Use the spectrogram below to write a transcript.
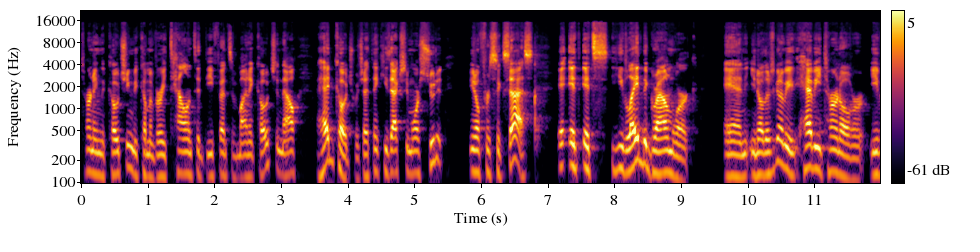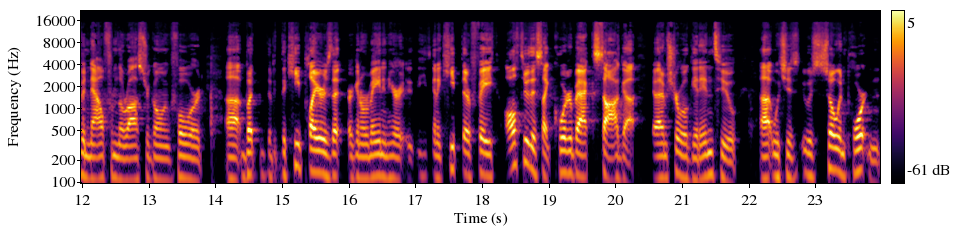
turning the coaching, become a very talented defensive minded coach, and now a head coach, which I think he's actually more suited, you know, for success. It, it, it's he laid the groundwork and, you know, there's going to be heavy turnover even now from the roster going forward. Uh, but the, the, key players that are going to remain in here, he's going to keep their faith all through this like quarterback saga that I'm sure we'll get into, uh, which is it was so important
